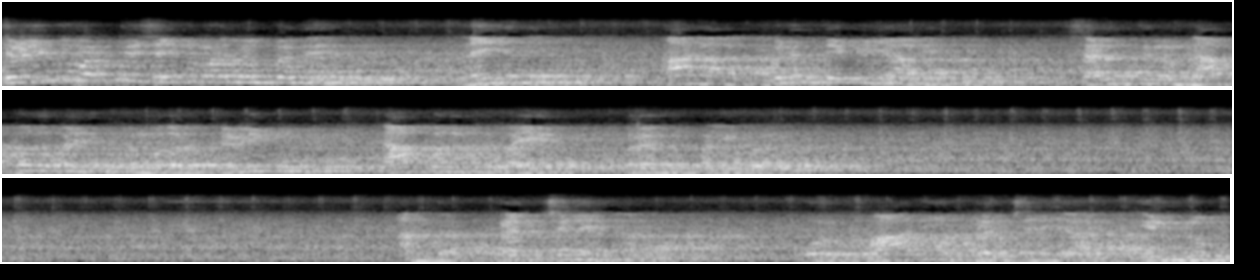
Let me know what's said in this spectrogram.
தெளிவுபட்டு செயல்படும் என்பது நெய்யது. ஆனால் இவரும் தேவியாவின் சரித்திரம் நாற்பது வயதுக்கு முதல் தெளிவு நாற்பதுக்கு வயது பிறகு வழிபடுகிறது அந்த பிரச்சனை ஒரு பாரிய பிரச்சனையாக என்றும்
